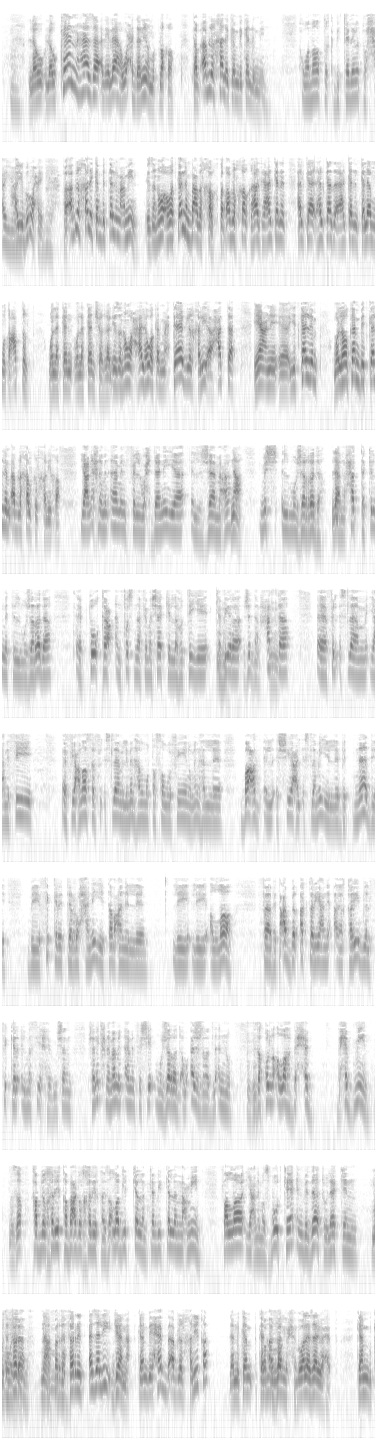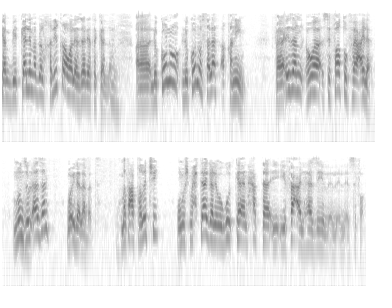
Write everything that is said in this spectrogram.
لو لو كان هذا الإله وحدانية مطلقة طب قبل الخلق كان بيكلم مين؟ هو ناطق بكلمته حي حي بروحي بروح. فقبل الخلق كان بيتكلم مع مين؟ اذا هو هو اتكلم بعد الخلق طب قبل الخلق هل هل كانت هل هل كذا هل كان الكلام متعطل ولا كان ولا كان شغال؟ اذا هو هل هو كان محتاج للخليقة حتى يعني آه، يتكلم ولا هو كان بيتكلم قبل خلق الخليقة؟ يعني إحنا بنآمن في الوحدانية الجامعة نعم مش المجردة لا. لأنه حتى كلمة المجردة بتوقع أنفسنا في مشاكل لاهوتية كبيرة جدا. حتى آه، في الإسلام يعني في آه، في عناصر في الإسلام اللي منها المتصوفين ومنها بعض ال- الشيعة الإسلامية اللي بتنادي بفكرة الروحانية طبعا لله. فبتعبر أكثر يعني آه، قريب للفكر المسيحي. مشان مشان إحنا ما بنآمن في شيء مجرد أو أجرد لأنه إذا قلنا الله بحب بحب مين؟ بالظبط قبل الخليقة بعد الخليقة. إذا الله بيتكلم كان بيتكلم مع مين؟ فالله يعني مظبوط كائن بذاته لكن متفرد. جامع، نعم متفرد. متفرد أزلي جامع. كان بيحب قبل الخليقة؟ لأنه كان كان وما الله- زال يحب. ولا زال يحب. كان كان بيتكلم قبل الخليقة ولا زال يتكلم. آه لكونه لكونه ثلاث أقانيم. فإذا هو صفاته فاعلة منذ الأزل وإلى الأبد. ما تعطلتش ومش محتاجة لوجود كائن حتى يفعل هذه ال- ال- الصفات.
